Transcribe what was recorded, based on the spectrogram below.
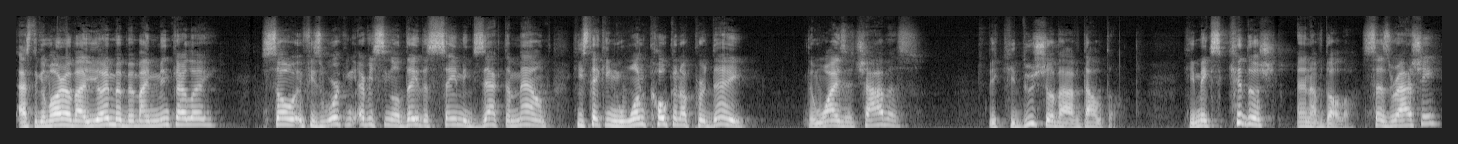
As the Gemara, so if he's working every single day the same exact amount, he's taking one coconut per day, then why is it Shabbos? The of v'Avdalta. He makes Kiddush and Avdallah. Says Rashi,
